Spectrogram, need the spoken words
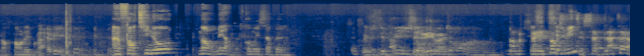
leur tend les bras. Ah Infantino Non, merde, comment il s'appelle Je sais plus, il lui, ouais. temps, hein. Non, mais à l'époque, c'est Seth Blatter.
